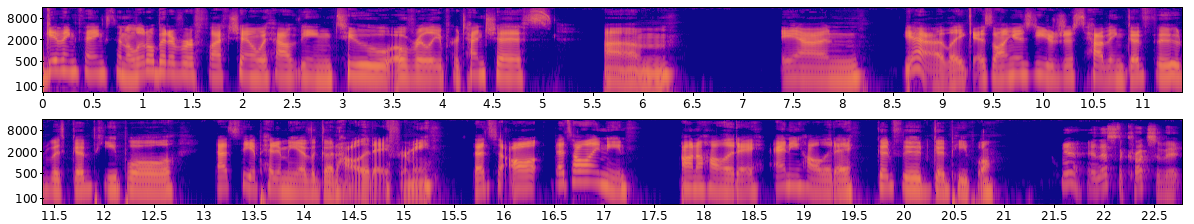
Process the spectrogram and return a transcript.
giving thanks and a little bit of reflection without being too overly pretentious. Um, and yeah, like as long as you're just having good food with good people, that's the epitome of a good holiday for me. That's all. That's all I need on a holiday, any holiday. Good food, good people. Yeah, and that's the crux of it.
